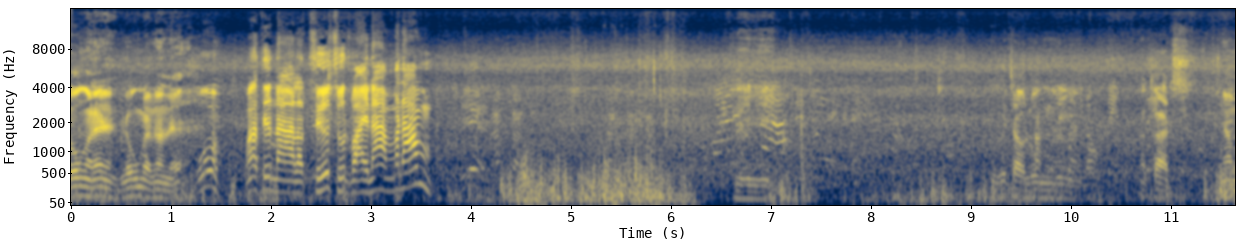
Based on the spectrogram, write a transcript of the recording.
ลงอะไรนี่ลงแบบนั้นแหละโอ้มาเทื่อนาละซื้อสูตรว่ายน้ำมานนี่นี่คือเขาเจ้าลงนี่อากาศยาม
